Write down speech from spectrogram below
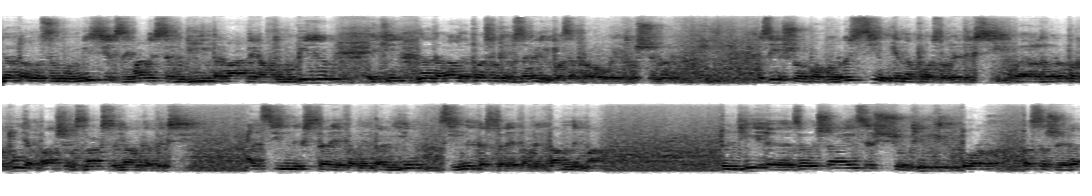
на тому самому місці займалися водії приватних автомобілів, які надавали послуги взагалі поза правовою площиною. З іншого боку, розцінки на послуги таксі. В аеропорту я бачив знак стоянка таксі. А цінник з тарифами там є, цінника з тарифами там нема тоді е, залишається, що тільки торг пасажира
